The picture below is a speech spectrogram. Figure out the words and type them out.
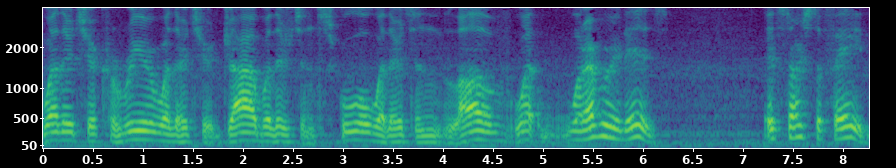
whether it's your career, whether it's your job, whether it's in school, whether it's in love, what whatever it is, it starts to fade.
